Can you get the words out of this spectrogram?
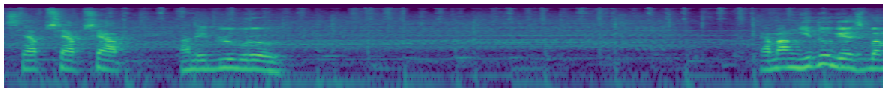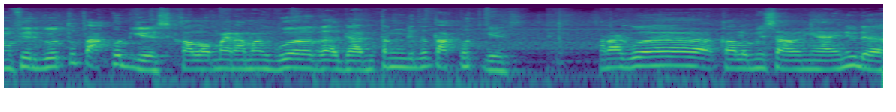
Siap siap siap. Mandi dulu bro. Emang gitu guys, Bang Virgo tuh takut guys kalau main sama gue gak ganteng gitu takut guys. Karena gue kalau misalnya ini udah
